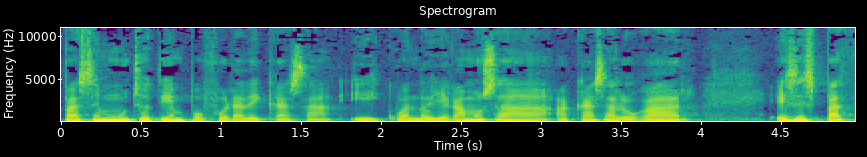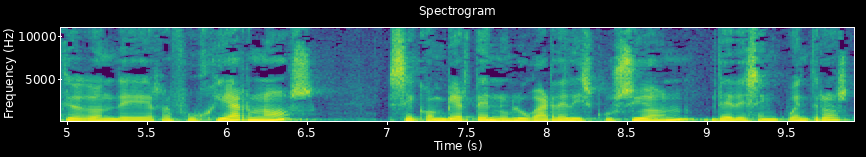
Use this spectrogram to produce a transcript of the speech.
pasen mucho tiempo fuera de casa y cuando llegamos a, a casa, al hogar, ese espacio donde refugiarnos se convierte en un lugar de discusión, de desencuentros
